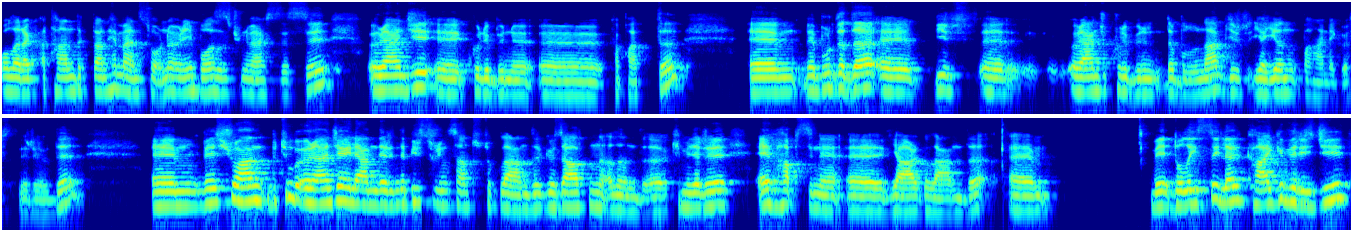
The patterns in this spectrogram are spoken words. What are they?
olarak atandıktan hemen sonra örneğin Boğaziçi Üniversitesi öğrenci e, kulübünü e, kapattı. E, ve burada da e, bir e, öğrenci kulübünde bulunan bir yayın bahane gösterildi. E, ve şu an bütün bu öğrenci eylemlerinde bir sürü insan tutuklandı, gözaltına alındı, kimileri ev hapsine e, yargılandı. E, ve dolayısıyla kaygı verici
